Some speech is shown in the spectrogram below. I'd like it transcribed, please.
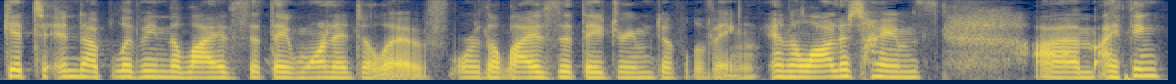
get to end up living the lives that they wanted to live or the lives that they dreamed of living. And a lot of times um, i think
